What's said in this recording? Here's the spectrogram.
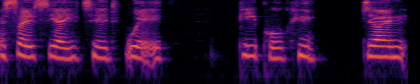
associated with people who don't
